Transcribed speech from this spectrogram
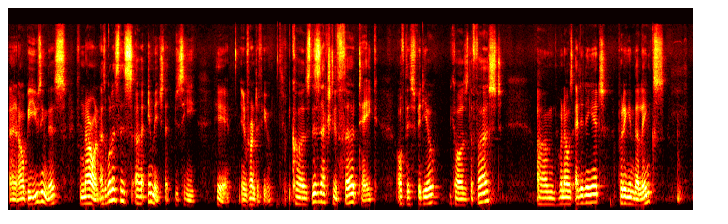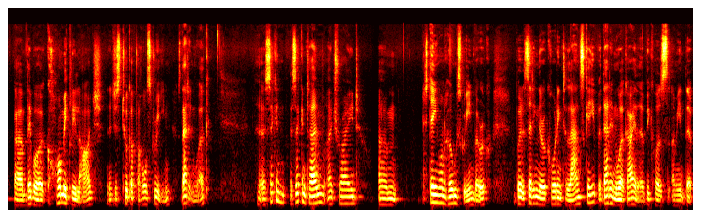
and I'll be using this from now on, as well as this uh, image that you see here in front of you, because this is actually the third take of this video. Because the first, um, when I was editing it, putting in the links, um, they were comically large. It just took up the whole screen, so that didn't work. A second, a second time, I tried um, staying on home screen, but but setting the recording to landscape, but that didn't work either because I mean the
